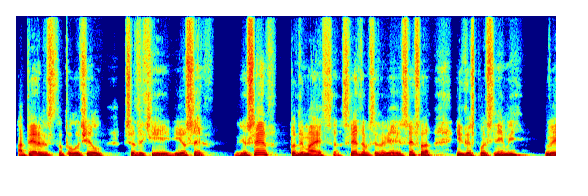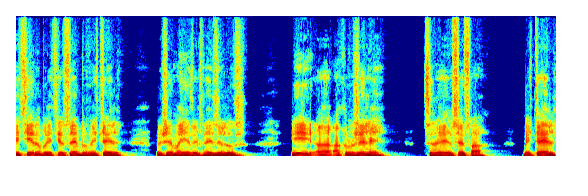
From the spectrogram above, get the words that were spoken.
а первенство получил все-таки Иосиф. Иосиф поднимается следом сыновья Иосифа, и Господь с ними. Вейтира, Вейт Иосиф, Вейтель, Веше Маир и Луз. И а, окружили сыновья Иосифа Бейтель,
